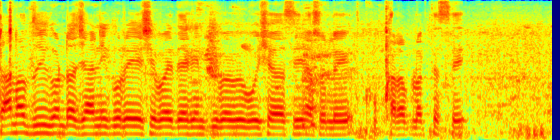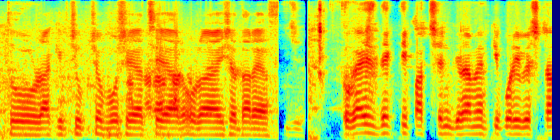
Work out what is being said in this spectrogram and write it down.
টানা দুই ঘণ্টা জার্নি করে এসে ভাই দেখেন কীভাবে বসে আছি। আসলে খুব খারাপ লাগতেছে। তো রাকিব চুপচাপ বসে আছে আর ওরা এসে দাঁড়ায় আছে। তো গাইজ দেখতেই পাচ্ছেন গ্রামের কি পরিবেশটা।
